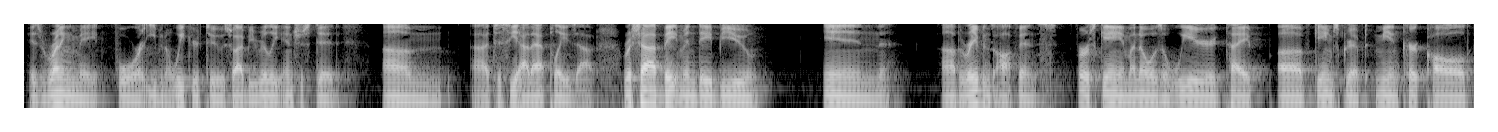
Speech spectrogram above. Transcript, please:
his running mate for even a week or two. So I'd be really interested um, uh, to see how that plays out. Rashod Bateman debut in uh, the Ravens offense first game. I know it was a weird type of game script. Me and Kirk called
